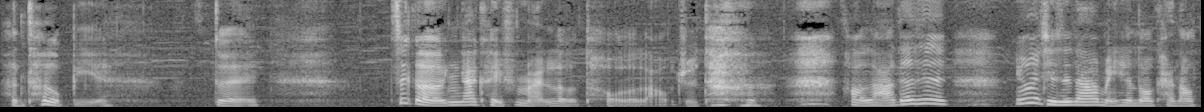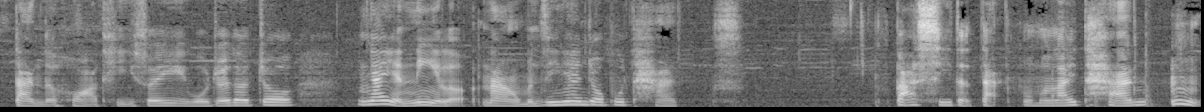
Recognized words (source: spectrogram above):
很特别。对，这个应该可以去买乐透了啦，我觉得。好啦，但是因为其实大家每天都看到蛋的话题，所以我觉得就应该也腻了。那我们今天就不谈巴西的蛋，我们来谈。嗯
